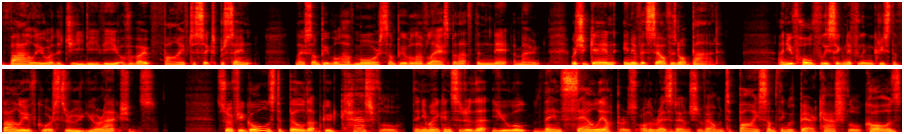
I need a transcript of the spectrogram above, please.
value or the GDV of about 5 to 6%. Now, some people have more, some people have less, but that's the net amount, which again, in of itself, is not bad. And you've hopefully significantly increased the value, of course, through your actions. So, if your goal is to build up good cash flow, then you might consider that you will then sell the uppers or the residential development to buy something with better cash flow, cause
